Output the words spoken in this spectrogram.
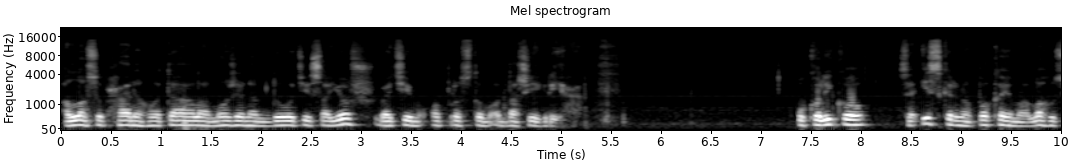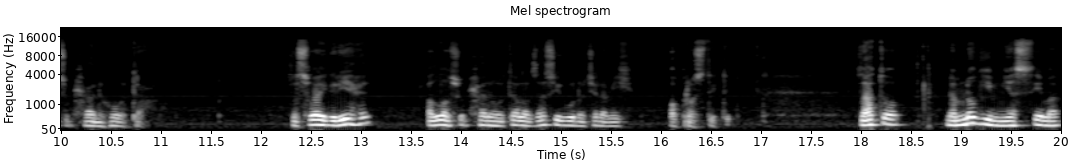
Allah subhanahu wa ta'ala može nam doći sa još većim oprostom od naših grijeha. Ukoliko se iskreno pokajemo Allahu subhanahu wa ta'ala za svoje grijehe, Allah subhanahu wa ta'ala zasigurno će nam ih oprostiti. Zato na mnogim mjestima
